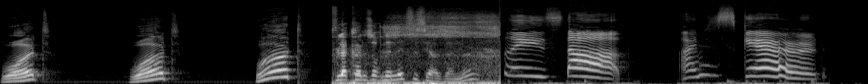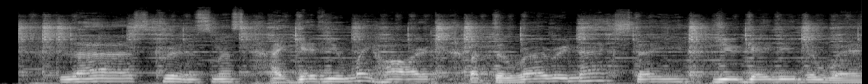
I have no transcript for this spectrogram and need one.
What? What? What? Vielleicht kann es auch dein letztes Jahr sein, ne? Eh? Please stop. I'm scared. Last Christmas I gave you my heart, but the very next day you gave it away.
